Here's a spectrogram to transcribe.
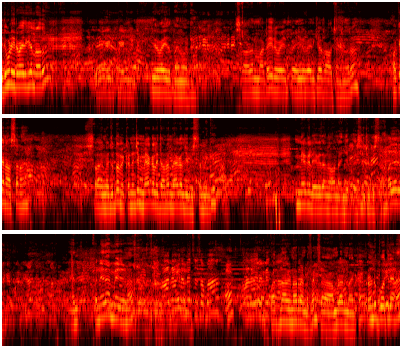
ఇది కూడా ఇరవై ఐదు రాదు? ఇరవై ఐదు పై మాట ఇరవై ఐదు పై మాట సో అదనమాట ఇరవై ఐదు ఇరవై ఐదు రావచ్చు అంటున్నారు. ఓకేనా వస్తానా? సో ఇంకా చూద్దాం ఇక్కడ నుంచి మేకలు ఇద్దాం మేకలు చూపిస్తాం మీకు. మేకలు ఏ విధంగా ఉన్నాయని చెప్పేసి చూపిస్తాను కొన్నేదా అమ్మేదేనా పద్నాలుగున్నర అండి ఫ్రెండ్స్ అమ్మడానికి మేక. రెండు పోతులేనా?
